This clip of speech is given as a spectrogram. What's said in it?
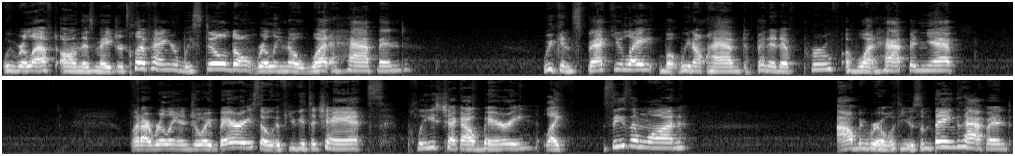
we were left on this major cliffhanger. We still don't really know what happened. We can speculate, but we don't have definitive proof of what happened yet. But I really enjoy Barry, so if you get the chance, please check out Barry. Like season one, I'll be real with you. Some things happened,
